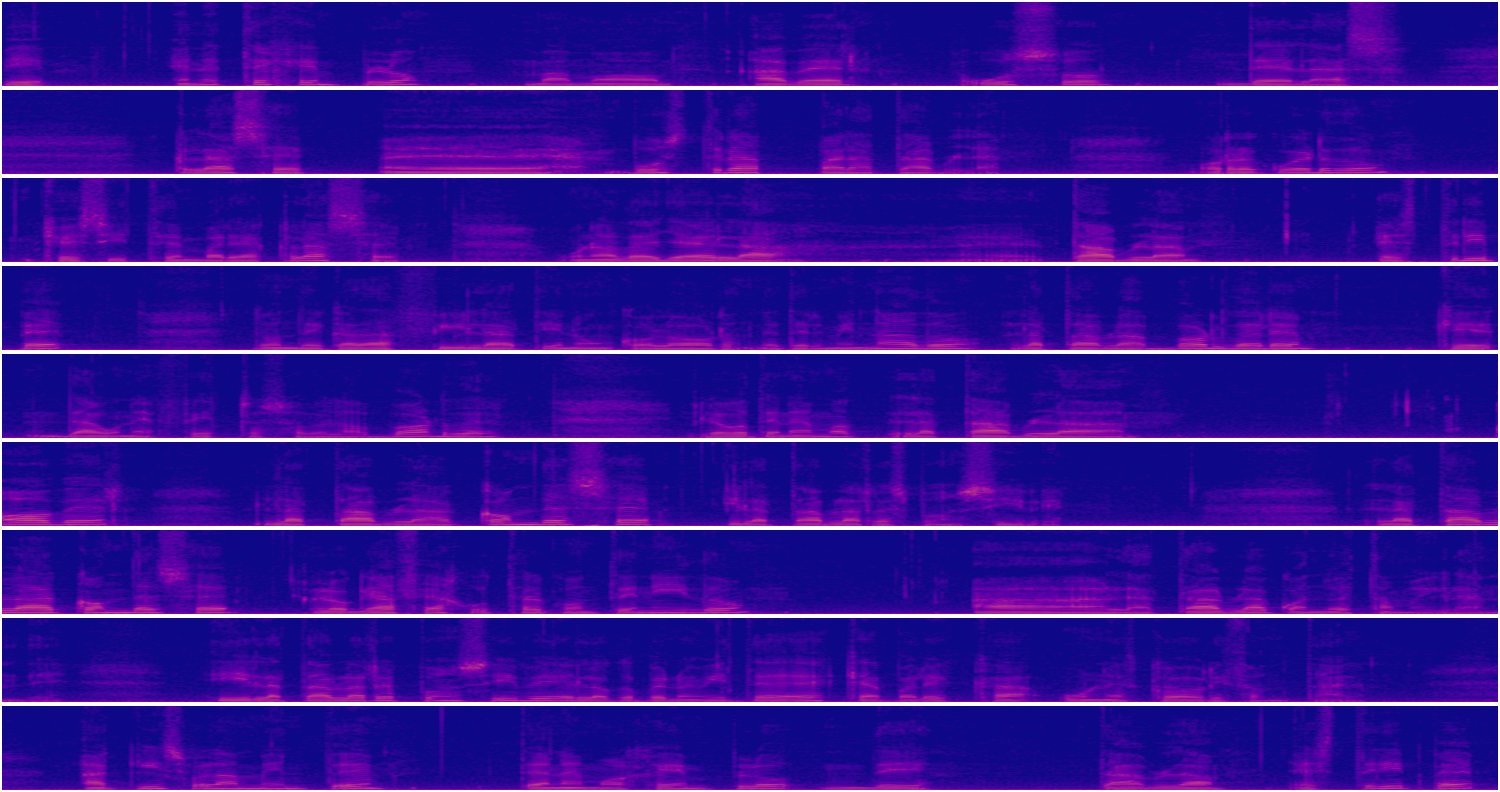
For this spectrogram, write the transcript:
Bien, en este ejemplo vamos a ver uso de las clases eh, Bootstrap para tabla. Os recuerdo que existen varias clases. Una de ellas es la eh, tabla stripe, donde cada fila tiene un color determinado. La tabla border, que da un efecto sobre los borders. luego tenemos la tabla over, la tabla condense y la tabla responsive. La tabla condense lo que hace es ajustar el contenido a la tabla cuando está muy grande. Y la tabla responsive lo que permite es que aparezca un scroll horizontal. Aquí solamente tenemos ejemplo de tabla stripe,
